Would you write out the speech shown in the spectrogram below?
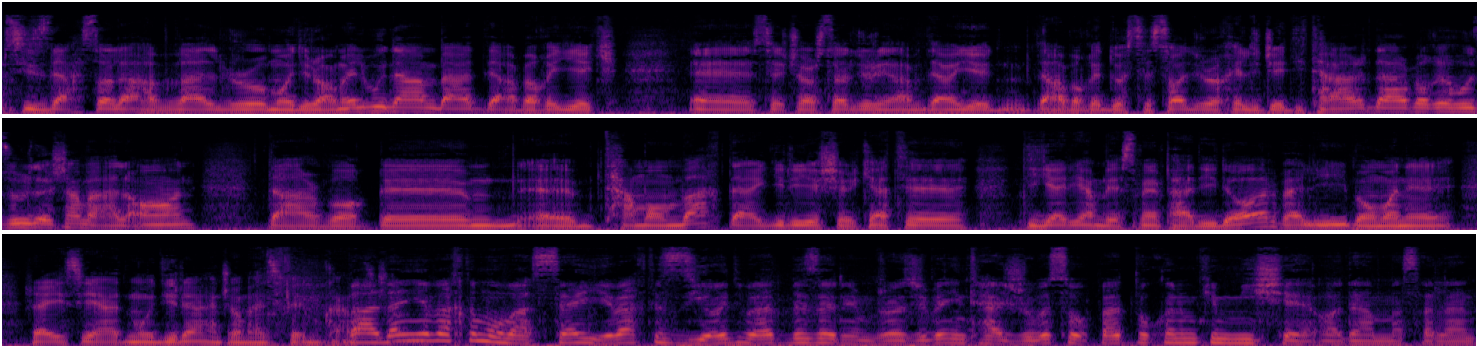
13 سال اول رو مدیر عامل بودم. بعد در واقع یک سه چهار سال در واقع دو سه سالی رو خیلی جدیتر در واقع حضور داشتم و الان در واقع تمام وقت درگیری شرکت دیگری هم به اسم پدیدار ولی به عنوان رئیس هیئت مدیره انجام وظیفه می‌کنم. بعدا یه وقت یه وقت زیادی باید بذاریم راجع به این تجربه صحبت بکنیم که میشه آدم مثلا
